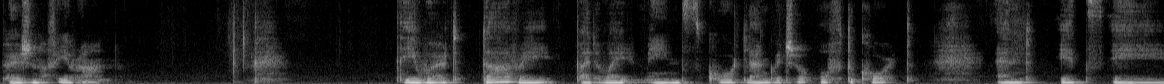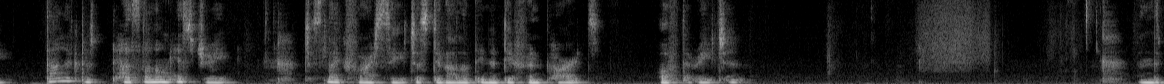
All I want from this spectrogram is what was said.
Persian of Iran. The word Dari, by the way, means court language or of the court, and it's a dialect that has a long history, just like Farsi, just developed in a different part of the region. And the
